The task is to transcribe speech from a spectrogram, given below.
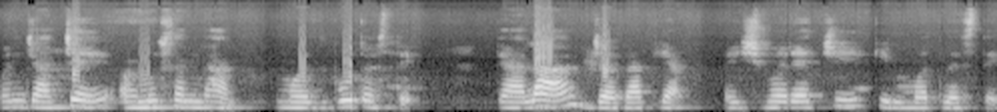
पण ज्याचे अनुसंधान मजबूत असते त्याला जगातल्या ऐश्वर्याची किंमत नसते.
